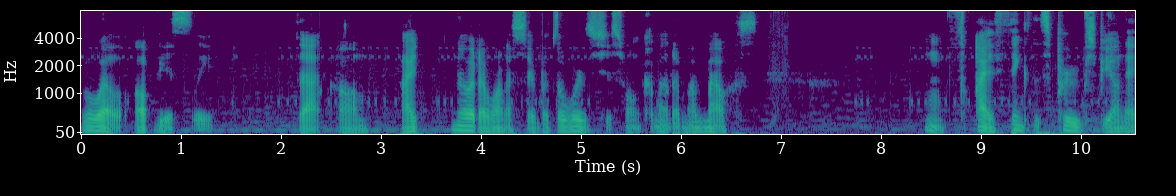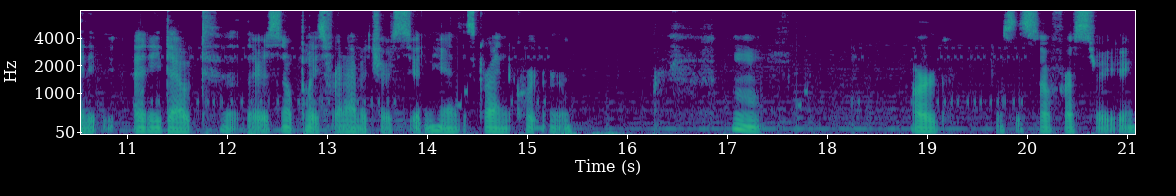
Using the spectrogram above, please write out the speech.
Well, obviously, that, um, I know what I want to say, but the words just won't come out of my mouth. Hmm, I think this proves beyond any any doubt there is no place for an amateur student here in this grand courtroom. Hmm. Arg. This is so frustrating.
